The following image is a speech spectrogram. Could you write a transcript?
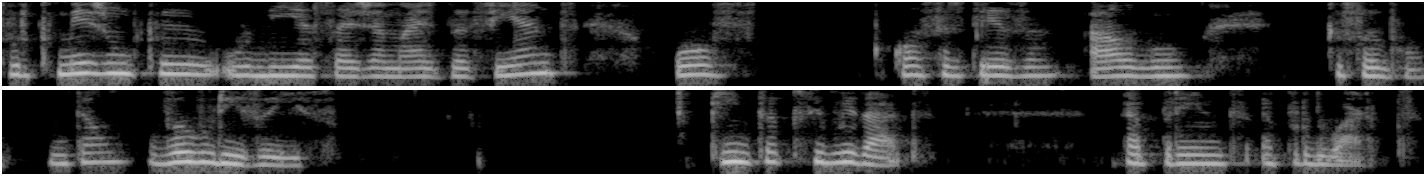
Porque mesmo que o dia seja mais desafiante, houve com certeza algo que foi bom. Então, valoriza isso. Quinta possibilidade: aprende a perdoar-te.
